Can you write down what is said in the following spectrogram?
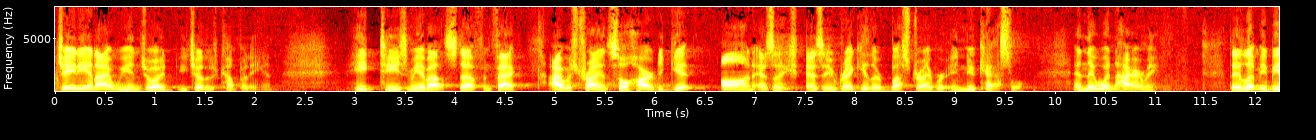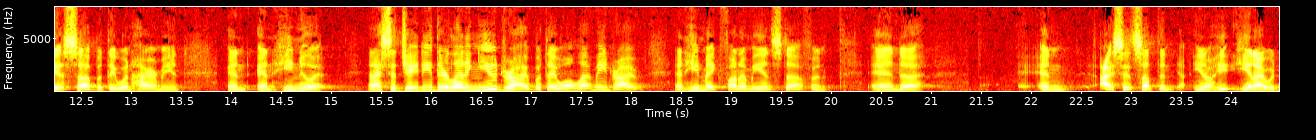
JD and I, we enjoyed each other's company. And he'd tease me about stuff. In fact, I was trying so hard to get on as a, as a regular bus driver in Newcastle, and they wouldn't hire me. They let me be a sub, but they wouldn't hire me. And, and, and he knew it. And I said, JD, they're letting you drive, but they won't let me drive. And he'd make fun of me and stuff. And, and, uh, and I said something, you know, he, he and I would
